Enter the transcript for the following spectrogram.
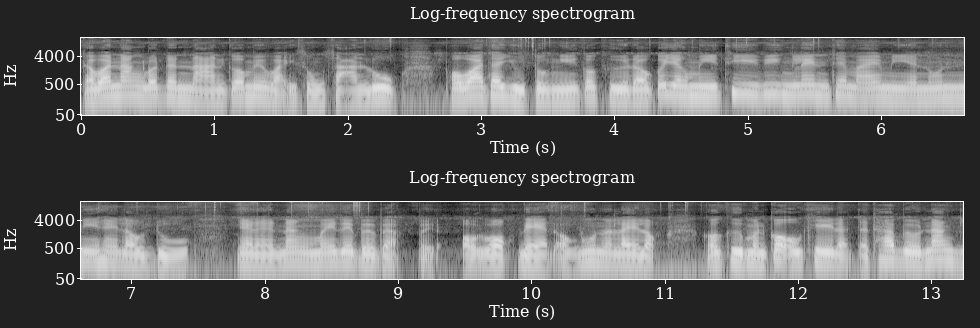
แต่ว่านั่งรถนานๆก็ไม่ไหวสงสารลูก เพราะว่าถ้าอยู่ตรงนี้ก็คือเราก็ยังมีที่วิ่งเล่นใช่ไหมมีอนนู้นนี่ให้เราดูอย่างไรนั่งไม่ได้ไปแบบไปออกแดดออกนู่นอะไรหรอก ก็คือมันก็โอเคแหละแต่ถ้าเบลนั่งจ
